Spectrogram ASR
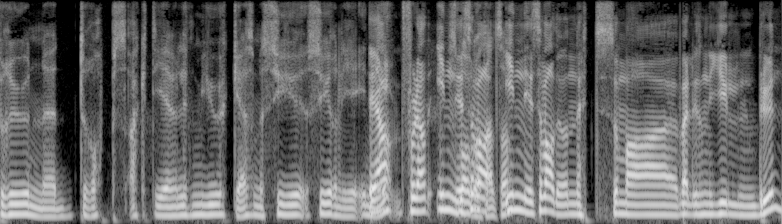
brune dropsaktige, litt mjuke, som er sy syrlige inni. Ja, fordi at inni, så var, altså. inni så var det jo nøtt som var veldig sånn gyllenbrun.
